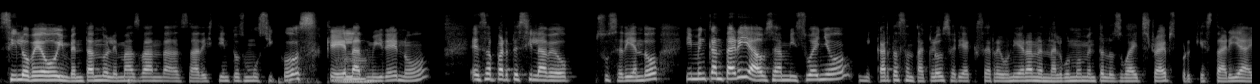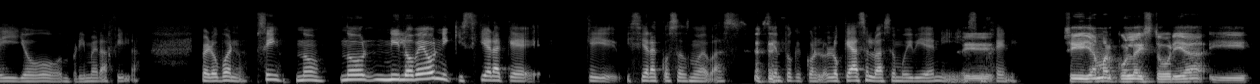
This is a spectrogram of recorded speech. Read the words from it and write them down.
Sí lo veo inventándole más bandas a distintos músicos que él admire, ¿no? Esa parte sí la veo sucediendo y me encantaría, o sea, mi sueño, mi carta a Santa Claus sería que se reunieran en algún momento los White Stripes porque estaría ahí yo en primera fila. Pero bueno, sí, no, no, ni lo veo ni quisiera que, que hiciera cosas nuevas. Siento que con lo, lo que hace lo hace muy bien y es Sí. un genio. Sí, ya marcó la historia y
